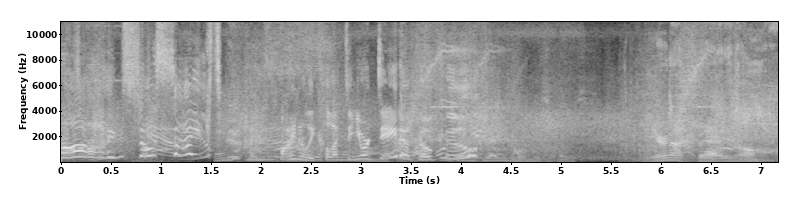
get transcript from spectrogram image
Oh, I'm so psyched! I'm finally collecting your data, Goku! You're not bad at all.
